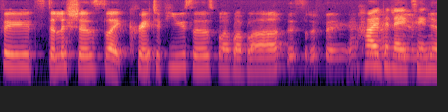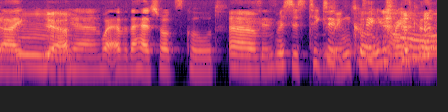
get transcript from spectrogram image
foods, delicious, like creative users, blah blah blah, this sort of thing. Hibernating, imagine, like, yeah, yeah. yeah, whatever the hedgehog's called. Um, Mrs. Tiggerwinkle. Tiggerwinkle.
